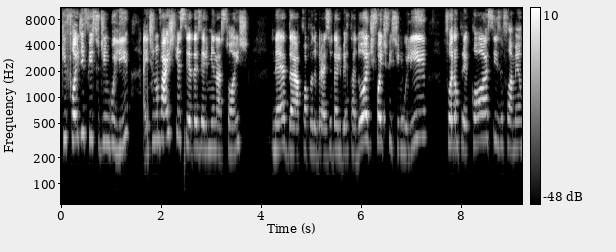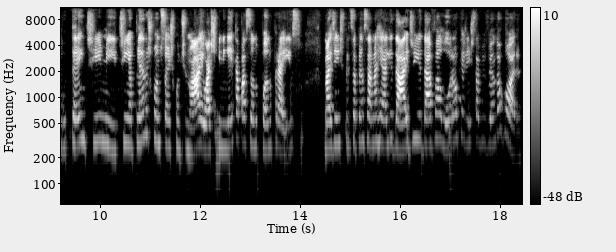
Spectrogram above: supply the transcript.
que foi difícil de engolir. A gente não vai esquecer das eliminações, né, da Copa do Brasil, da Libertadores, foi difícil de engolir foram precoces, o Flamengo tem time e tinha plenas condições de continuar. Eu acho que ninguém está passando pano para isso, mas a gente precisa pensar na realidade e dar valor ao que a gente está vivendo agora.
